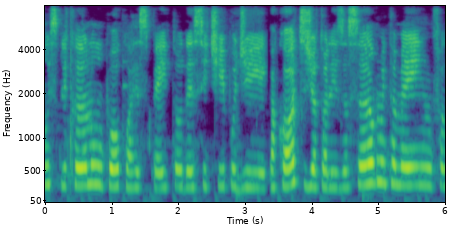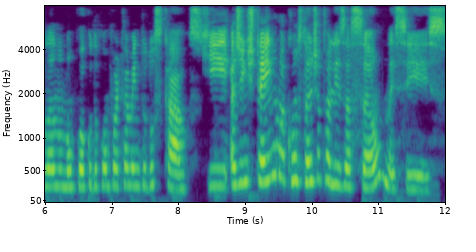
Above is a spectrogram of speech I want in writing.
1 explicando um pouco a respeito desse tipo de pacotes de atualização e também falando um pouco do comportamento dos carros. Que a gente tem uma constante atualização nesses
